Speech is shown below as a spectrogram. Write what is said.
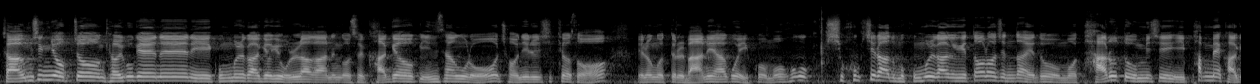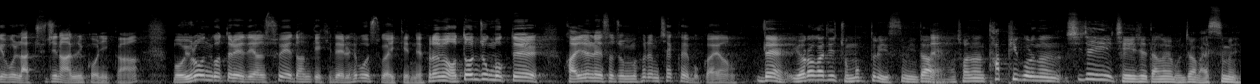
자, 음식료 업종 결국에는 이 곡물 가격이 올라가는 것을 가격 인상으로 전이를 시켜서 이런 것들을 만회하고 있고 뭐 혹시 혹시라도 뭐 곡물 가격이 떨어진다 해도 뭐 바로 또 음식 이 판매 가격을 낮추진 않을 거니까 뭐 이런 것들에 대한 수혜도 함께 기대를 해볼 수가 있겠네요. 그러면 어떤 종목들 관련해서 좀 흐름 체크해 볼까요? 네, 여러 가지 종목들이 있습니다. 네. 어, 저는 탑픽으로는 CJ 제일제당을 먼저 말씀을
